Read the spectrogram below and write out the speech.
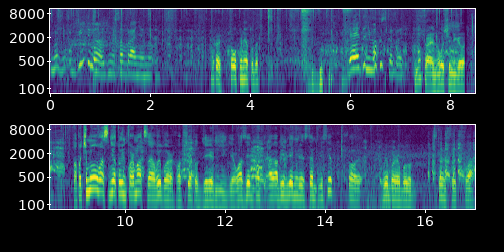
Ну, видела на собрании, но Ну как, толку нету, да? Я это не могу сказать. Ну правильно, лучше не говорить. А почему у вас нету информации о выборах вообще тут в деревне нигде? У вас здесь объявление или стенд висит, что выборы будут 14 числа?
